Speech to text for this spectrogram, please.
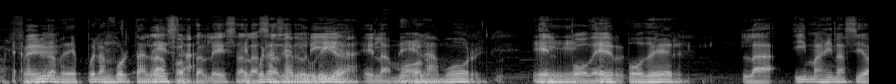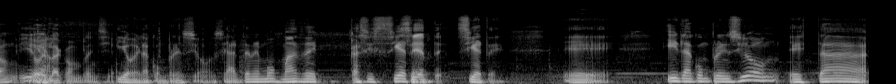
La fe, Ayúdame, después la fortaleza. La fortaleza, después la, sabiduría, el amor. El amor. El eh, poder. El poder. La imaginación y hoy la comprensión. Y hoy la comprensión. O sea, tenemos más de casi siete. Siete. Siete. Eh, y la comprensión está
